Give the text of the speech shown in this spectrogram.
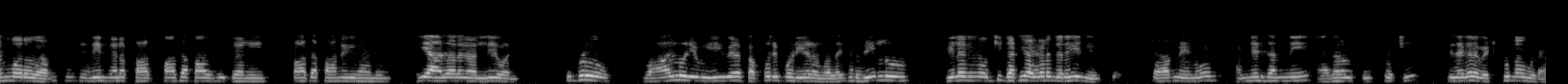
ఎంఆర్ఓ గారు? దీనికైనా పాత పాత పాస్బుక్ కానీ పాత పానీలు కానీ ఈ ఆధార్ కానీ లేవని. ఇప్పుడు వాళ్ళు ఈ తప్పు రిపోర్ట్ ఇవ్వడం వల్ల ఇప్పుడు వీళ్ళు వీళ్ళని వచ్చి గట్టిగా అడగడం జరిగింది. సార్ నేను అన్నిటికన్నీ ఆధారాలు తీసుకొచ్చి మీ దగ్గర పెట్టుకున్నా కూడా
